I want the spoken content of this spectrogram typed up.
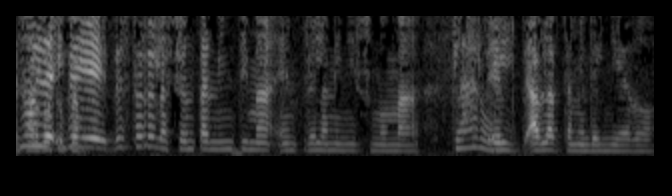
es No, y algo de, de- de esta relación tan íntima entre la niña y su mamá. Claro. Él habla también del miedo,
